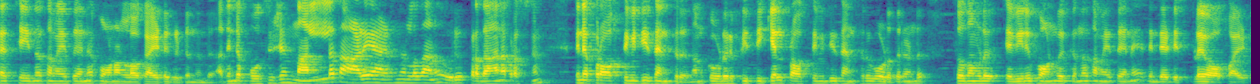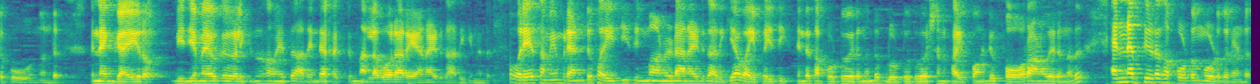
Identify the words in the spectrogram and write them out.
ടച്ച് ചെയ്യുന്ന സമയത്ത് തന്നെ ഫോൺ അൺലോക്ക് ആയിട്ട് കിട്ടുന്നുണ്ട്. അതിന്റെ പൊസിഷൻ നല്ല താഴെയാണെന്നുള്ളതാണ് ഒരു പ്രധാന പ്രശ്നം. പിന്നെ പ്രോക്സിമിറ്റി സെൻസർ നമുക്ക് ഇവിടെ ഒരു ഫിസിക്കൽ പ്രോക്സിമിറ്റി സെൻസർ കൊടുത്തിട്ടുണ്ട്. സോ നമ്മൾ ചെവിയിൽ ഫോൺ വെക്കുന്ന സമയത്ത് തന്നെ ഇതിന്റെ ഡിസ്പ്ലേ ഓഫ് ആയിട്ട് പോകുന്നുണ്ട്. പിന്നെ gyro B G M I ഒക്കെ കളിക്കുന്ന സമയത്ത് അതിന്റെ എഫക്റ്റും നല്ലപോലെ അറിയാനായിട്ട് സാധിക്കുന്നുണ്ട്. ഒരേ സമയം രണ്ട് ഫൈവ് ജി സിമ്മാണ് ഇടാനായിട്ട് സാധിക്കുക. വൈഫൈ സിക്സിന്റെ സപ്പോർട്ട് വരുന്നുണ്ട്. Bluetooth version five point four ആണ് വരുന്നത്. എൻ എഫ് സിയുടെ സപ്പോർട്ടും കൊടുത്തിട്ടുണ്ട്.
